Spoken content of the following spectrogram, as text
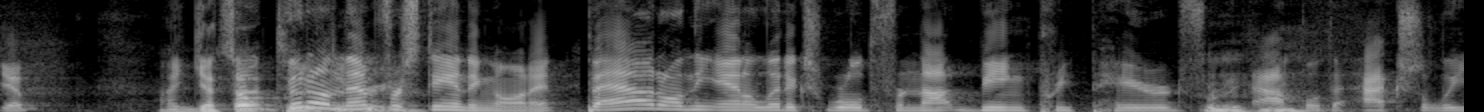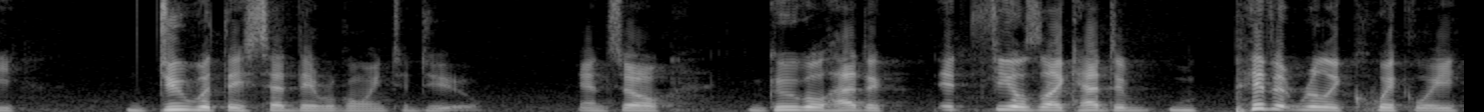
Yep. I get So that. to good on them for standing on it. Bad on the analytics world for not being prepared for Mm-hmm. Apple to actually do what they said they were going to do. And so Google had to it feels like had to pivot really quickly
